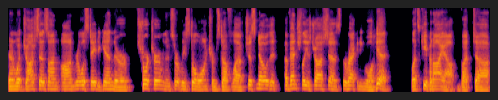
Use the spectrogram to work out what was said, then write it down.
and what Josh says on on real estate. Again, there are short-term and there's certainly still long-term stuff left. Just know that eventually, as Josh says, the reckoning will hit. Let's keep an eye out. But uh,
